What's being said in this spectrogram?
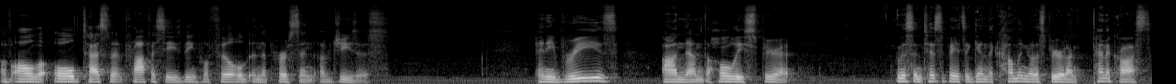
of all the Old Testament prophecies being fulfilled in the person of Jesus. And he breathes on them the Holy Spirit. And this anticipates again the coming of the Spirit on Pentecost,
